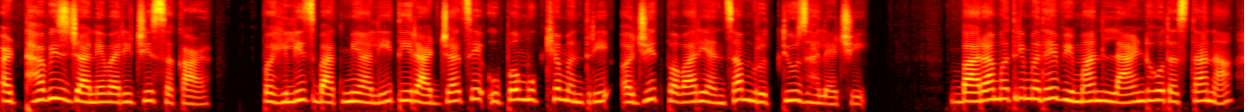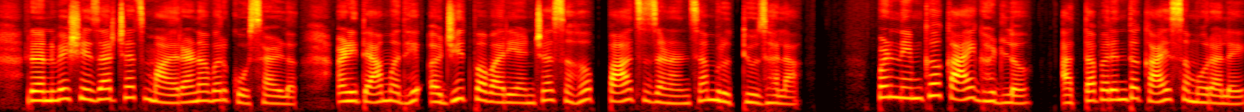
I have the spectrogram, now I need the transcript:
अठ्ठावीस जानेवारीची सकाळ. पहिलीच बातमी आली ती राज्याचे उपमुख्यमंत्री अजित पवार यांचा मृत्यू झाल्याची. बारामतीमध्ये विमान लँड होत असताना रनवे शेजारच्याच माळराणावर कोसळलं आणि त्यामध्ये अजित पवार यांच्यासह पाच जणांचा मृत्यू झाला. पण नेमकं काय घडलं? आत्तापर्यंत काय समोर आलंय?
